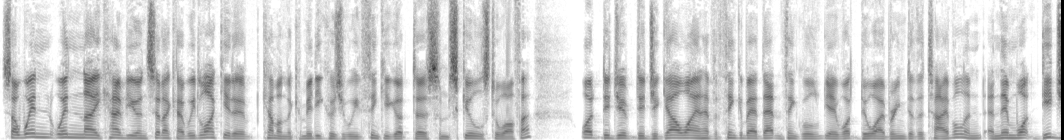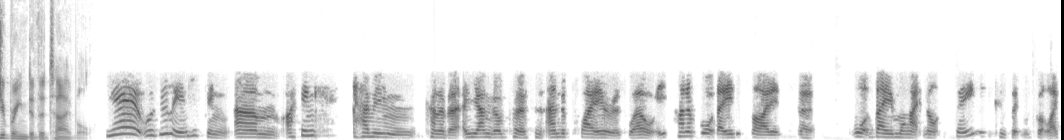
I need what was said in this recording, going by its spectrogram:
so when when they came to you and said, okay, we'd like you to come on the committee because we think you got uh, some skills to offer. What did you did you go away and have a think about that and think, well, yeah, what do I bring to the table, and and then what did you bring to the table? Yeah, it was really interesting. Um, I think having kind of a, a younger person and a player as well, it kind of brought that insight into what they might not see because we've got like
